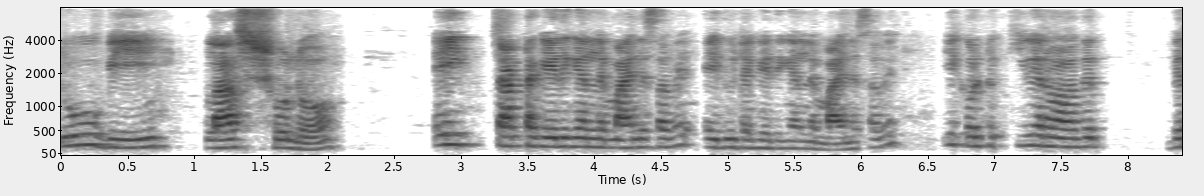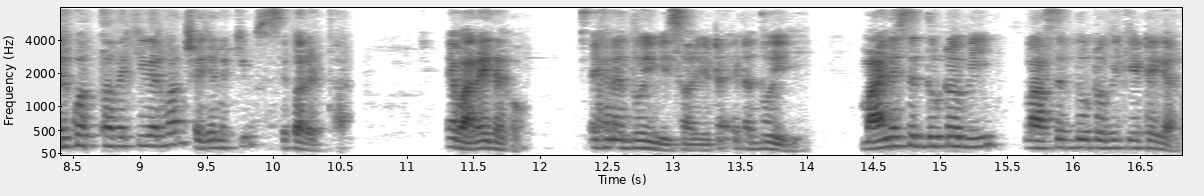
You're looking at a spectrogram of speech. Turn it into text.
টু বি প্লাস ষোলো, এই চারটাকে এদিকে আনলে মাইনাস হবে, এই দুইটাকে এদিকে আনলে মাইনাস হবে ইকুয়াল টু কিউ এর আমাদের বের করতে হবে কিউ এর মান সেই জন্য কিউ সেপারেট থাক। এবার এই দেখো, এখানে দুই বি সরি এটা এটা দুই বি মাইনাসের দুটো বি প্লাসের দুটো বি কেটে গেল।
